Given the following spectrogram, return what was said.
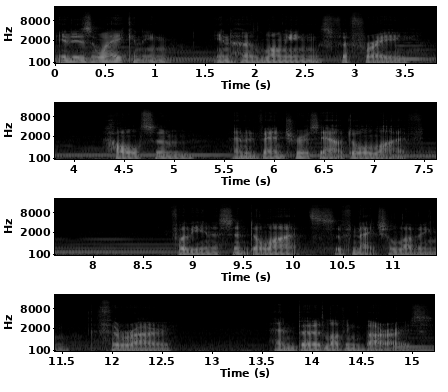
It is awakening in her longings for free, wholesome, and adventurous outdoor life, for the innocent delights of nature loving Thoreau and bird loving Burroughs.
